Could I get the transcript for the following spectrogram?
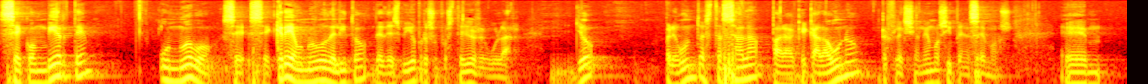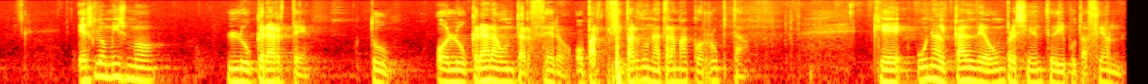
Se convierte un nuevo, se, crea un nuevo delito de desvío presupuestario irregular. Yo pregunto a esta sala para que cada uno reflexionemos y pensemos. Eh, ¿Es lo mismo lucrarte tú o lucrar a un tercero o participar de una trama corrupta que un alcalde o un presidente de diputación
